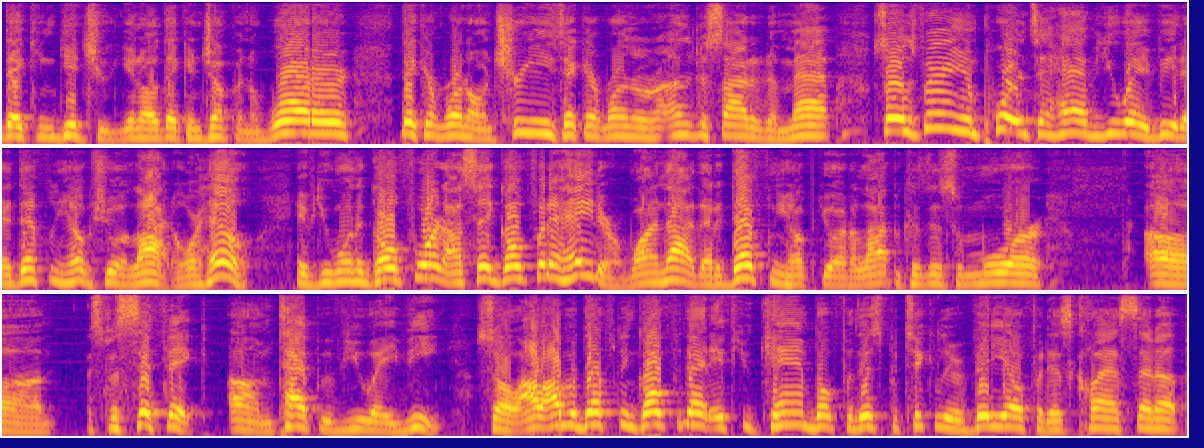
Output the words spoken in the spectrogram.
they can get you. You know, they can jump in the water, they can run on trees, they can run on the underside of the map. So it's very important to have UAV. That definitely helps you a lot. Or hell, if you want to go for it, I say go for the hater. Why not? That'll definitely help you out a lot because it's a more uh, specific um, type of UAV. So I, I, would definitely go for that if you can. But for this particular video, for this class setup,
